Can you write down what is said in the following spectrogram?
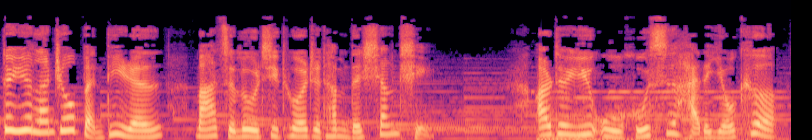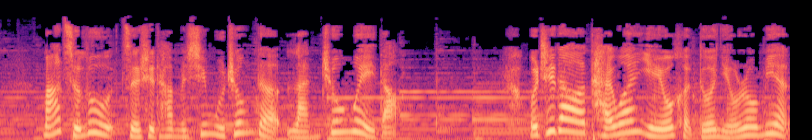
对于兰州本地人，马子路寄托着他们的乡情，而对于五湖四海的游客，马子路则是他们心目中的兰州味道。我知道台湾也有很多牛肉面，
